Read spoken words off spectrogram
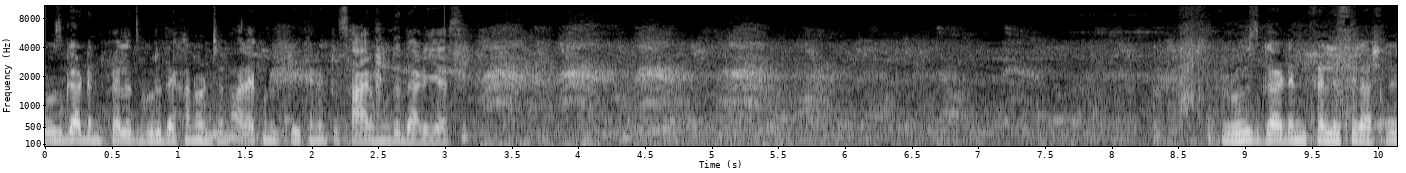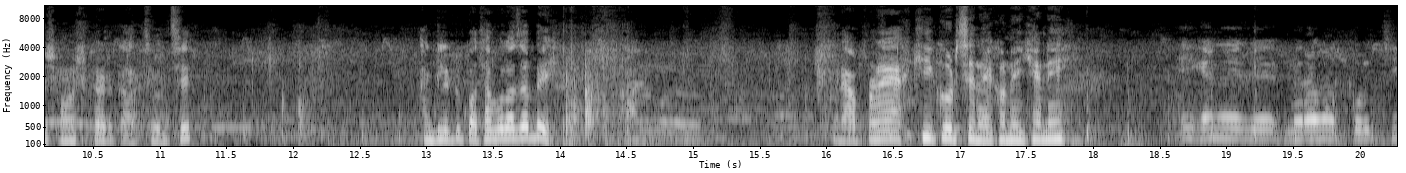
রোজ গার্ডেন প্যালেস ঘুরে দেখানোর জন্য। আর এখন একটু এখানে একটু ছায়ের মধ্যে দাঁড়িয়ে আছি। রোজ গার্ডেন প্যালেসের আসলে সংস্কার কাজ চলছে। আঙ্কেল, একটু কথা বলা যাবে? মানে আপনারা কি করছেন এখন এইখানে? এইখানে যে মেরামত করেছি।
